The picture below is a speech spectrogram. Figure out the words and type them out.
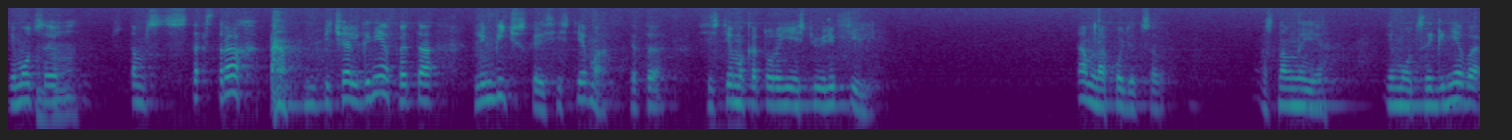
Эмоция, Мгм. там ст- страх, печаль, гнев – это лимбическая система, это система, которая есть у рептилий. Там находятся основные эмоции гнева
